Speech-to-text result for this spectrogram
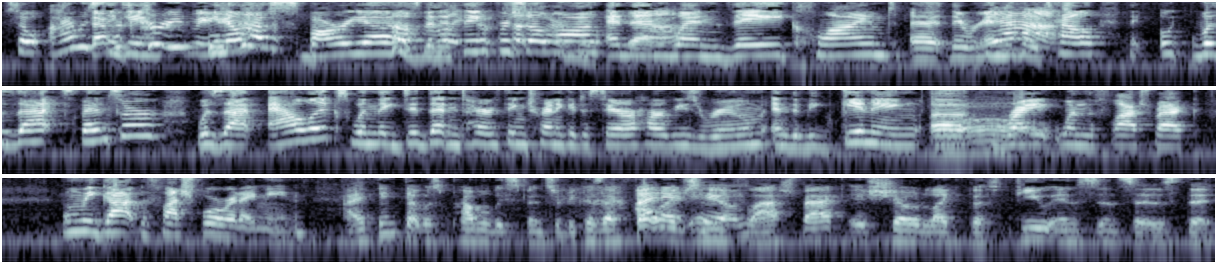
So I was That was thinking, creepy. you know how Sparia has been a thing for so long, and then when they climbed, uh, they were in the hotel. they- oh, Was that Spencer? Was that Alex when they did that entire thing trying to get to Sarah Harvey's room in the beginning, uh, Oh. right when the flashback, when we got the flash forward? I mean, I think that was probably Spencer because I felt I like in the flashback it showed like the few instances that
